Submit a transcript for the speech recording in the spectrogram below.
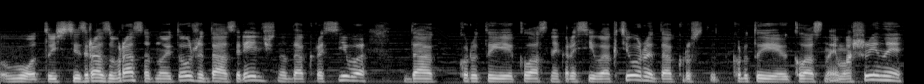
Вот, то есть из раза в раз одно и то же. Да, зрелищно, да, красиво, да, крутые, классные, красивые актеры, да, кру- крутые, классные машины,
